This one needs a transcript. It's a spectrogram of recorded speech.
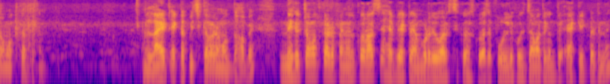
চমৎকার দেখেন। লাইট একটা পিচ কালারের মধ্যে হবে। নেকের চমৎকার একটা প্যানেল করা আছে হেভি একটা এমব্রয়ডারি ওয়ার্ক সিকোয়েন্স করা আছে। ফুললি ফুল জামাতে কিন্তু একই প্যাটার্নে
